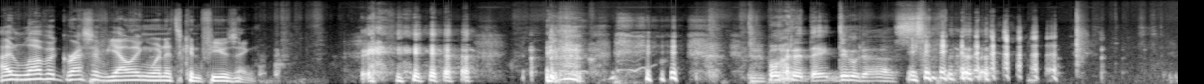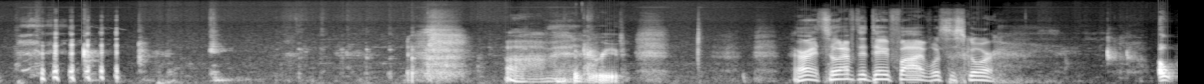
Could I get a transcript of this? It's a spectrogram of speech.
I love aggressive yelling when it's confusing. what did they do to us? Oh man. Agreed. All right, so after day five, what's the score? Oh,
